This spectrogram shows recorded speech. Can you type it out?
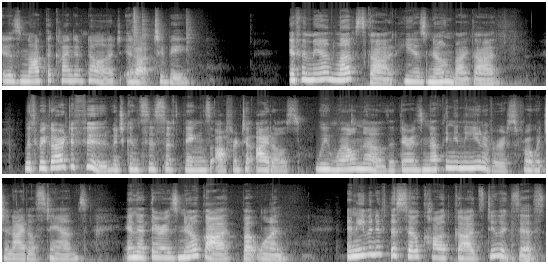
it is not the kind of knowledge it ought to be. If a man loves God, he is known by God. With regard to food, which consists of things offered to idols, we well know that there is nothing in the universe for which an idol stands, and that there is no God but one. And even if the so called gods do exist,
